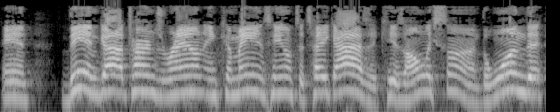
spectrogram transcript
And then God turns around and commands him to take Isaac, his only son, the one that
